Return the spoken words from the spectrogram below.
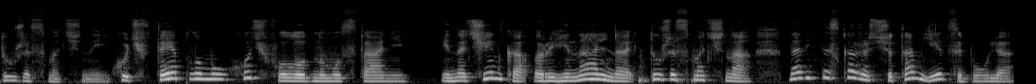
дуже смачний, хоч в теплому, хоч в холодному стані. І начинка оригінальна і дуже смачна. Навіть не скажеш, що там є цибуля.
